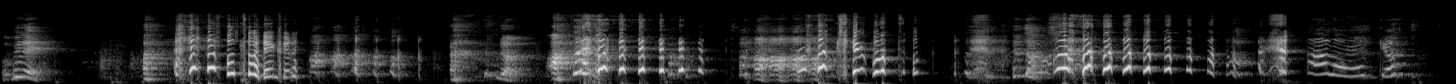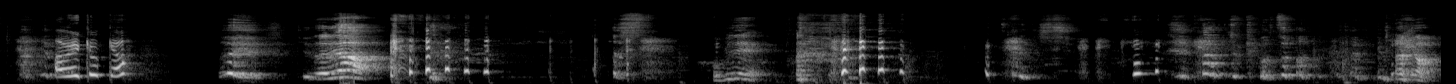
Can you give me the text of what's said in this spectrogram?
버피니 또 왜 그래? 앉아. 아. 앉아. 아 너무 웃겨. 아 왜 이렇게 웃겨? 기다려! 호빈이! 땀 죽겠어. 기다려!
